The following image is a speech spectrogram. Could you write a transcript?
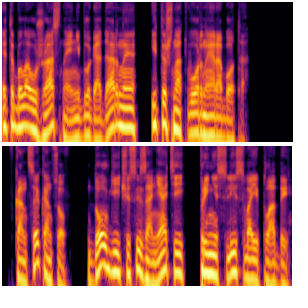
Это была ужасная, неблагодарная и тошнотворная работа. В конце концов, долгие часы занятий принесли свои плоды.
